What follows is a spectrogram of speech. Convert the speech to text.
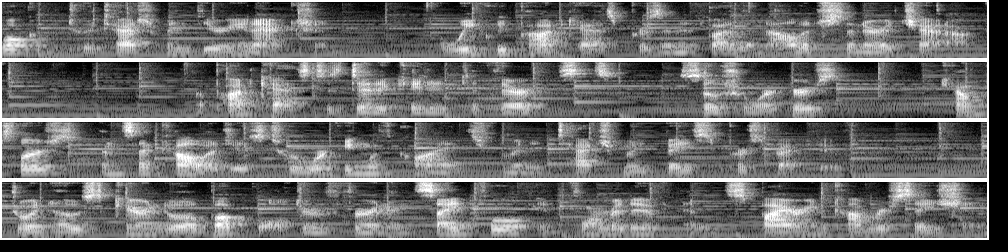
Welcome to Attachment Theory in Action, a weekly podcast presented by the Knowledge Center at Chaddock. Our podcast is dedicated to therapists, social workers, counselors, and psychologists who are working with clients from an attachment based perspective. Join host Karen Doyle Buckwalter for an insightful, informative, and inspiring conversation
